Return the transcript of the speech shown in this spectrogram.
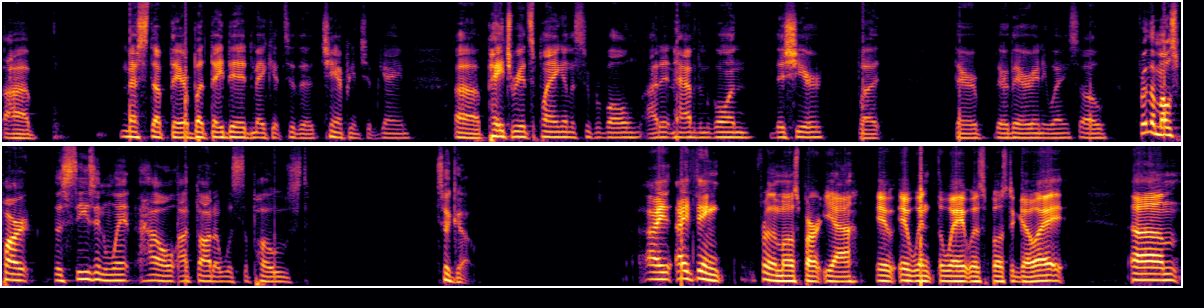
Uh, messed up there, but they did make it to the championship game uh, Patriots playing in the Super Bowl. I didn't have them going this year, but they're they're there anyway. So for the most part, the season went how I thought it was supposed to go. I I think for the most part, yeah, it it went the way it was supposed to go. I um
